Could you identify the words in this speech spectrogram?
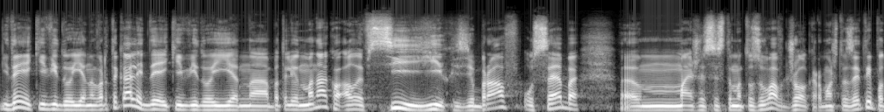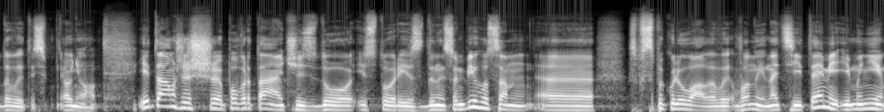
деякі відео є на вертикалі, деякі відео є на батальйон Монако, але всі їх зібрав у себе, е, майже систематизував Джокер. Можете зайти, подивитись у нього. І там же ж, повертаючись до історії з Денисом Бігусом, е, спекулювали вони на цій темі, і мені.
